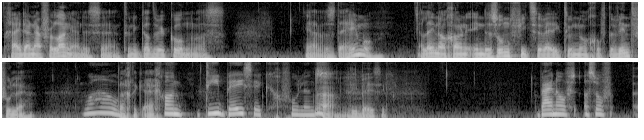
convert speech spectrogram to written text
ga je daarnaar verlangen. Dus eh, toen ik dat weer kon, was, ja, was de hemel. Alleen al gewoon in de zon fietsen, weet ik toen nog. Of de wind voelen, Wauw. dacht ik echt. Gewoon die basic gevoelens. Ja, die basic. Bijna of- alsof eh,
